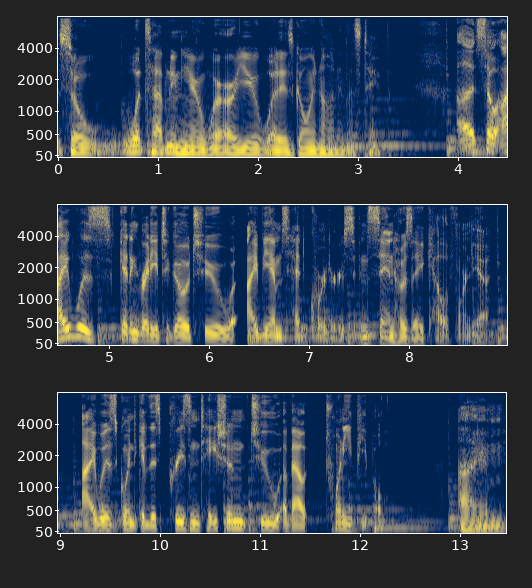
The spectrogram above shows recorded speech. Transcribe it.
So, what's happening here? Where are you? What is going on in this tape? Uh, so, I was getting ready to go to IBM's headquarters in San Jose, California. I was going to give this presentation to about 20 people. I'm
